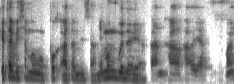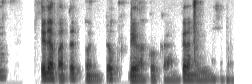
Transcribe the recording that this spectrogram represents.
kita bisa memupuk atau misalnya membudayakan hal-hal yang memang tidak patut untuk dilakukan. Kurang lebihnya seperti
